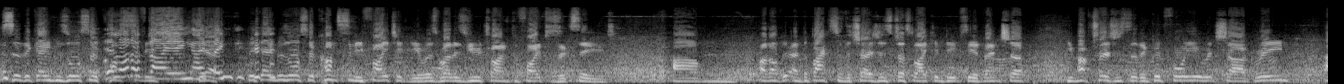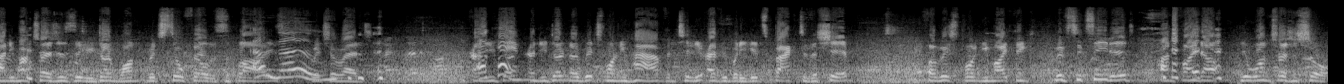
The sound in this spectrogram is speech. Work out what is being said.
So the game is also A lot of constantly, dying, I think. the game is also constantly fighting you as well as you trying to fight to succeed. Um, and, on the, backs of the treasures, just like in Deep Sea Adventure, you have treasures that are good for you, which are green, and you have treasures that you don't want, which still fill the supplies, Oh, no. which are red. and, you Okay. don't, and you don't know which one you have until you, everybody gets back to the ship, at which point you might think, we've succeeded, and find out you're one treasure short.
